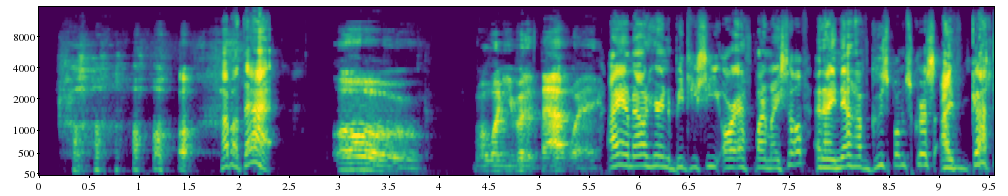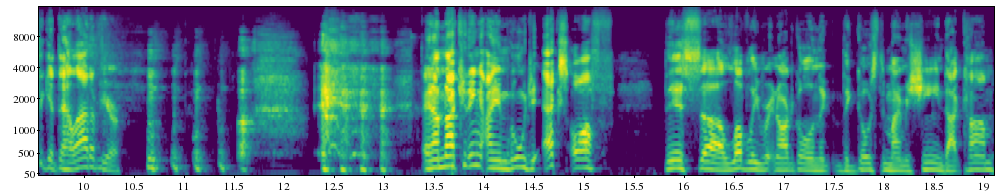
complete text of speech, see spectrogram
How about that? Oh, well, when you put it that way. I am out here in the BTC RF by myself, and I now have goosebumps, Chris. I've got to get the hell out of here. And I'm not kidding. I am going to X off this uh, lovely written article in the, the ghostinmymachine.com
